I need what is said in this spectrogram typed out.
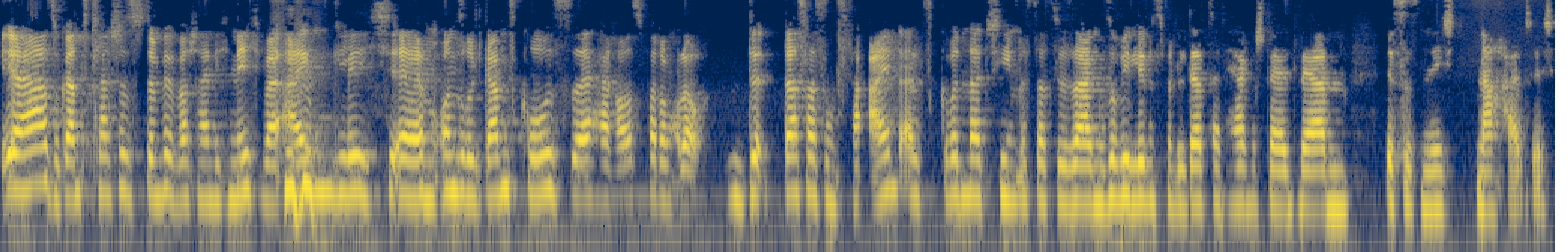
Ja, so ganz klassisch stimmen wir wahrscheinlich nicht, weil eigentlich ähm, unsere ganz große Herausforderung oder das, was uns vereint als Gründerteam, ist, dass wir sagen, so wie Lebensmittel derzeit hergestellt werden, ist es nicht nachhaltig.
